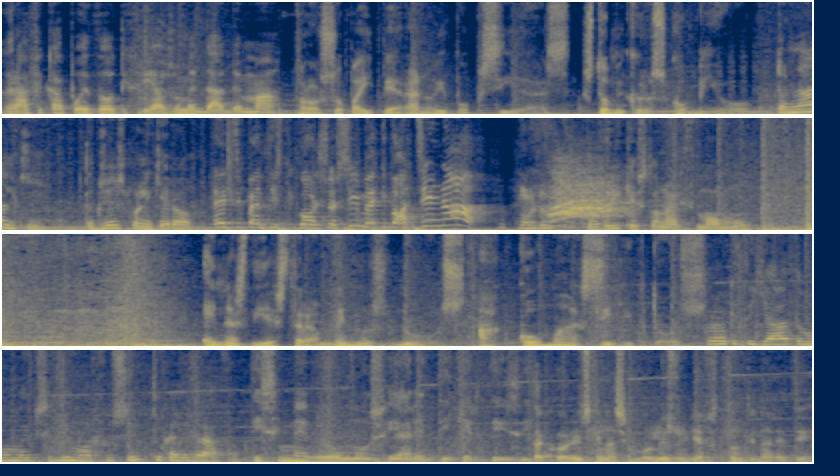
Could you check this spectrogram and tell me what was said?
Γράφει κάπου εδώ ότι χρειάζομαι ντάντεμα. Πρόσωπα υπεράνω υποψίας στο μικροσκόπιο. Τον Άλκη, τον ξέρεις πολύ καιρό. Έτσι πέντε στην κόρη σου εσύ με τη βατσίνα! Πού βρήκες τον αριθμό μου; Ένας διεστραμμένος νους, ακόμα ασύλληπτος. Πρόκειται για άτομο με υψηλή μόρφωση και καλλιγράφο. Τι σημαίνει όμως η αρετή κερδίζει; Τα κορίτσια να συμβολίζουν για αυτόν την αρετή.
